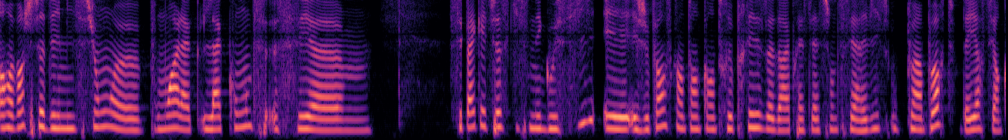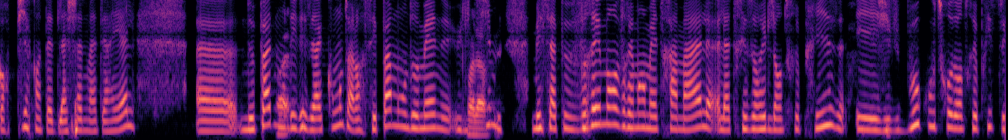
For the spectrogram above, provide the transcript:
En revanche, sur des missions, euh, pour moi, la, la compte, c'est... Euh, c'est pas quelque chose qui se négocie. Et, je pense qu'en tant qu'entreprise dans la prestation de services ou peu importe, d'ailleurs c'est encore pire quand tu as de l'achat de matériel, euh, ne pas demander des acomptes, alors c'est pas mon domaine ultime, mais ça peut vraiment vraiment mettre à mal la trésorerie de l'entreprise. Et j'ai vu beaucoup trop d'entreprises se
